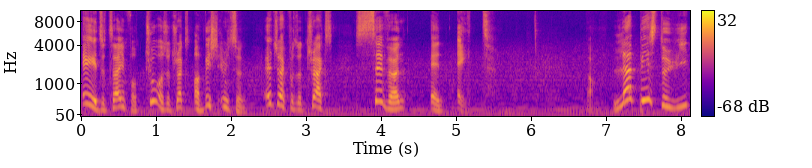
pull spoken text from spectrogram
It's the time for two of the tracks of this emission. A track for the tracks 7 and 8. Alors, la piste 8,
